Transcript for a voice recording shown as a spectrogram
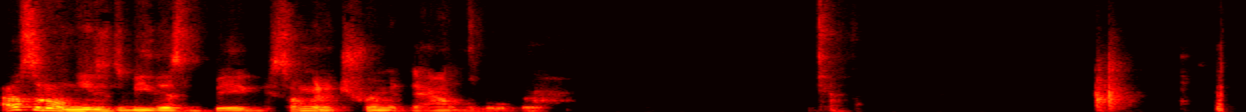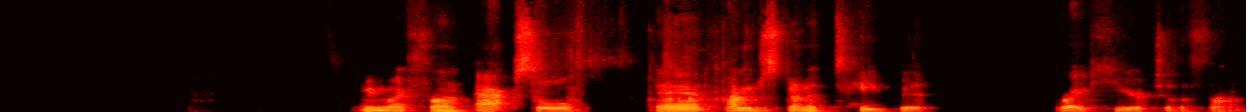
I also don't need it to be this big, so I'm gonna trim it down a little bit. I mean, my front axle, and I'm just gonna tape it right here to the front.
